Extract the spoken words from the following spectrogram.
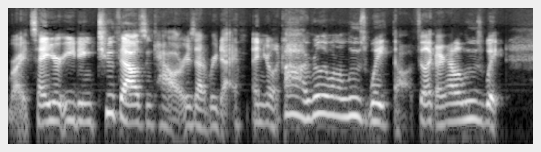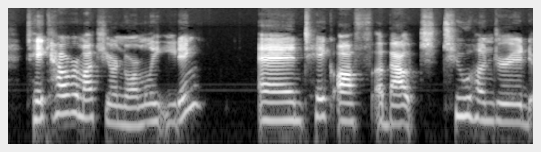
right, say you're eating 2,000 calories every day and you're like, oh, I really want to lose weight though. I feel like I got to lose weight. Take however much you're normally eating and take off about 200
